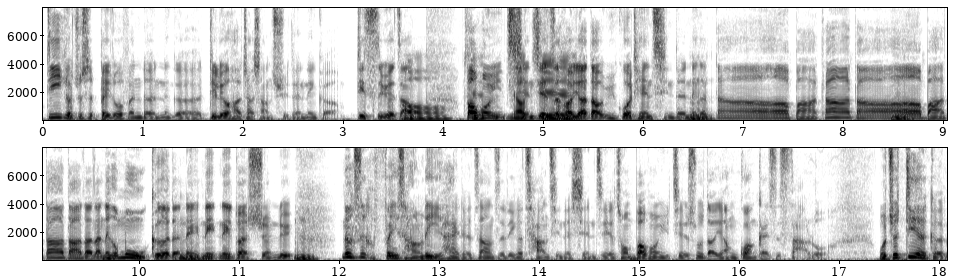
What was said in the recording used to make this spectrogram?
第一个就是贝多芬的那个第六号交响曲的那个第四乐章，暴风雨衔接之后要到雨过天晴的那个哒吧哒哒吧哒哒哒哒那个牧歌的那那那段旋律。那个是个非常厉害的这样子的一个场景的衔接，从暴风雨结束到阳光开始洒落。我觉得第二个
